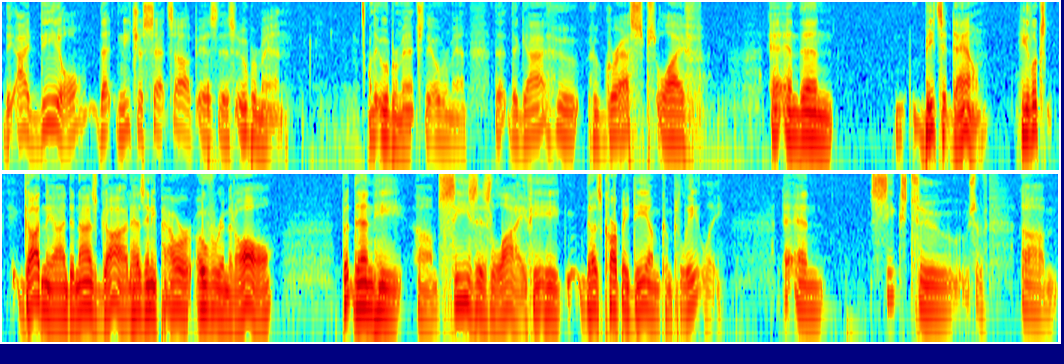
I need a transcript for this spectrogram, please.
the ideal that Nietzsche sets up is this Uberman, the Ubermensch, the Overman, the the guy who who grasps life and, and then beats it down. He looks God in the eye and denies God has any power over him at all. But then he um, seizes life. He, he does carpe diem completely and seeks to sort of um,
